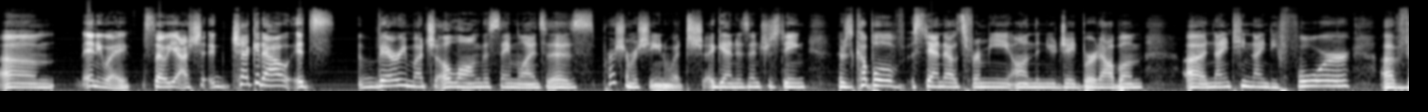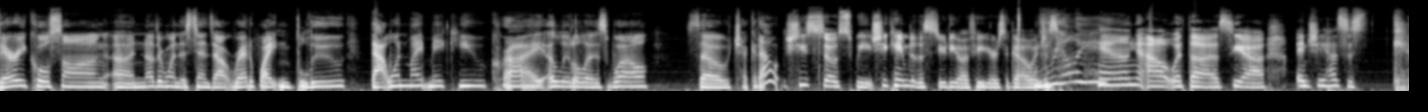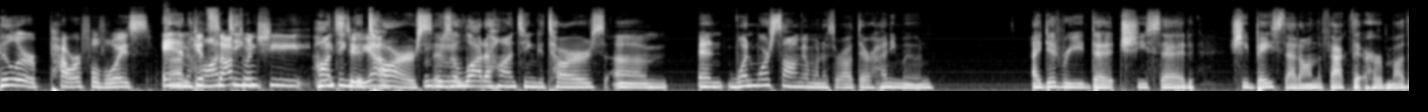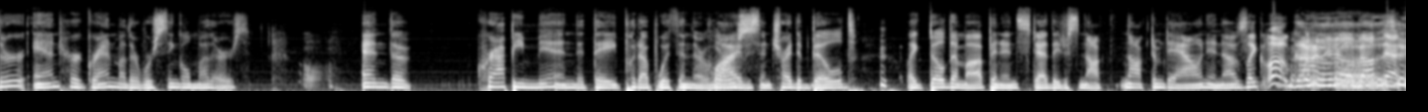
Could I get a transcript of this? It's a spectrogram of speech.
Um. Anyway, so yeah, sh- check it out. It's very much along the same lines as Pressure Machine, which again is interesting. There's a couple of standouts for me on the new Jade Bird album. Uh, 1994, a very cool song. Uh, another one that stands out, Red, White, and Blue. That one might make you cry a little as well. So check it out. She's so sweet. She came to the studio a few years ago and just Really? hang out with us. Yeah, and she has this killer, powerful voice And um, gets soft haunting- when she haunting to, yeah. guitars. There's a Mhm. lot of haunting guitars. Um, and one more song I want to throw out there, "Honeymoon." I did read that she said she based that on the fact that her mother and her grandmother were single mothers, Oh. and the crappy men that they put up with in their lives and tried to build like build them up and instead they just knocked knocked them down and I was like, "Oh god, I don't know about that."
